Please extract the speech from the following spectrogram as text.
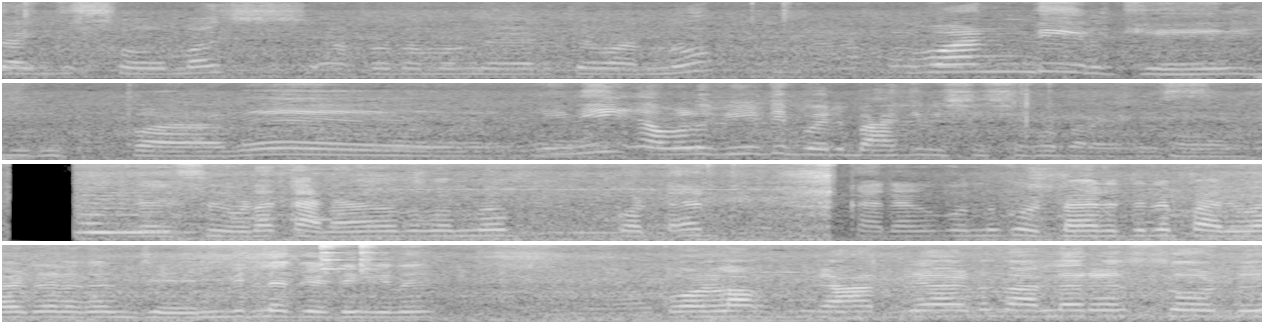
താങ്ക് യു സോ മച്ച് അപ്പോൾ നമ്മൾ നേരത്തെ വന്നു. വണ്ടിയിൽ കയറി ഇരിപ്പാണ്. ഇനി നമ്മൾ വീട്ടിൽ പോയി ബാക്കി വിശേഷങ്ങൾ പറയാം. ഗൈസ് ഇവിടെ കനകക്കുന്ന് കൊട്ടാര കനകക്കുന്ന് കൊട്ടാരത്തിലെ പരിപാടി നടക്കാൻ ജെയിൻ വില്ല കെട്ടിക്കിന് കൊള്ളാം. രാത്രിയായിട്ട് നല്ല രസമുണ്ട്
